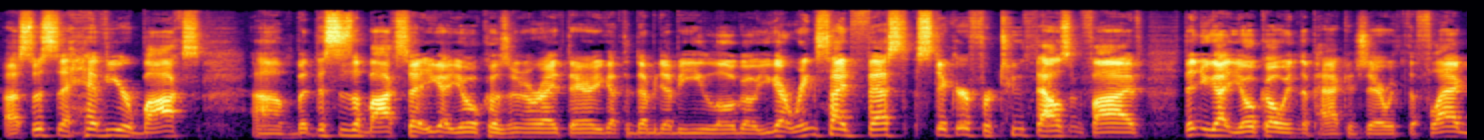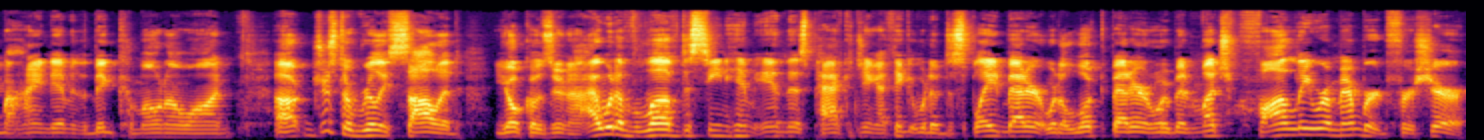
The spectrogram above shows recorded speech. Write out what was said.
Uh, so this is a heavier box. Um, but this is a box set. You got Yokozuna right there. You got the WWE logo. You got Ringside Fest sticker for 2005. Then you got Yoko in the package there with the flag behind him and the big kimono on. Uh, just a really solid Yokozuna. I would have loved to seen him in this packaging. I think it would have displayed better. It would have looked better. It would have been much fondly remembered for sure.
